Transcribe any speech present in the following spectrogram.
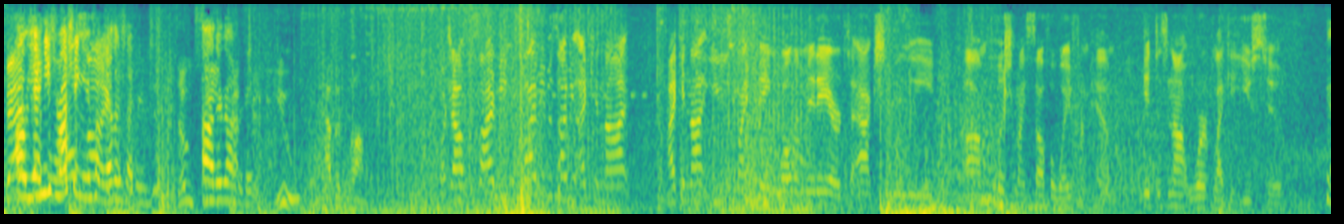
Bad Oh yeah, he's rushing you from the other side. Zone C Oh, they're going for B. captured. You have advantage. Watch out, beside me, beside me, beside me. I cannot, I cannot use my thing while in midair to actually um, push myself away from him. It does not work like it used to.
